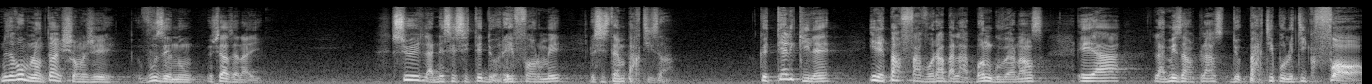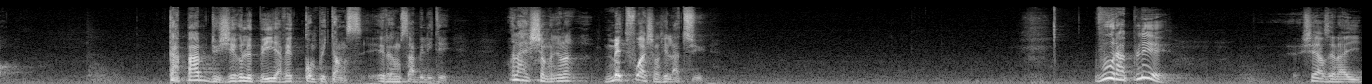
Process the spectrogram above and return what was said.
Nous avons longtemps échangé, vous et nous, M. Azanaï, sur la nécessité de réformer le système partisan. Que tel qu'il est, il n'est pas favorable à la bonne gouvernance et à la mise en place de partis politiques forts, capables de gérer le pays avec compétence et responsabilité. On a échangé, on a maintes fois échangé là-dessus. Vous rappelez, cher Zenaï,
